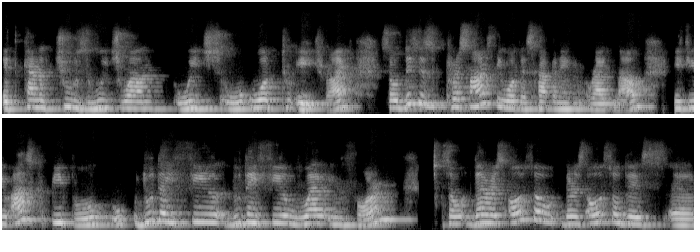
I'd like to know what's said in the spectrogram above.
it cannot choose which one which what to eat right? So this is precisely what is happening right now. If you ask people do they feel do they feel well informed? So there is also there's also this uh,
